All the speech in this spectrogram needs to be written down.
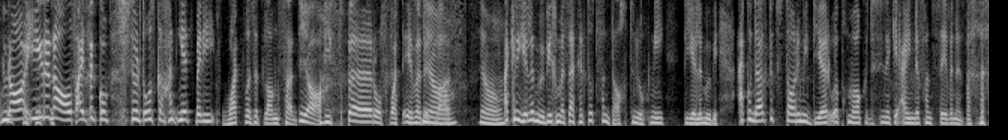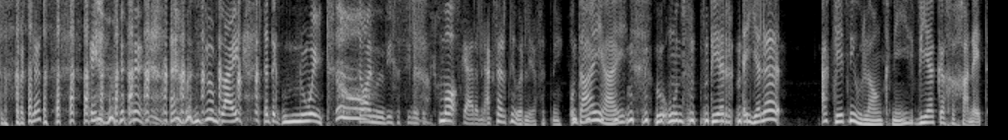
om na 'n uur en 'n half uit te kom sodat ons kan gaan eet by die what was it langsaan? Ja. Die spur of whatever dit Ja, was. ja. Ek het die hele movie gemis. Ek het tot vandag toe nog nie die hele movie. Ek onthou ek het op stadium die deur oopgemaak en toe sien ek die einde van 7 en dit was net verskriklik. en ek was so bly dat ek nooit daai movie gesien het op die groot skerm nie. Ek sou dit nie oorleef het nie. Onthou jy hoe ons deur 'n hele ek weet nie hoe lank nie, weke gegaan het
